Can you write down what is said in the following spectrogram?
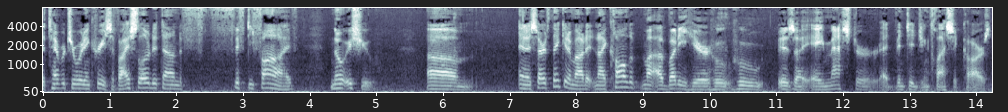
the temperature would increase. If I slowed it down to f- 55, no issue. Um, and I started thinking about it, and I called my, a buddy here who who is a, a master at vintage and classic cars.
